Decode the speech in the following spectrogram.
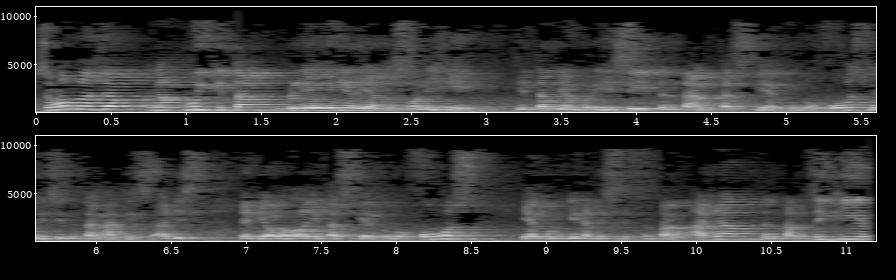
Semua mazhab mengakui kitab beliau ini Riyadhus Shalihin, kitab yang berisi tentang tazkiyatun nufus, berisi tentang hadis-hadis yang diawali tazkiyatun nufus, yang kemudian hadis tentang adab, tentang zikir.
